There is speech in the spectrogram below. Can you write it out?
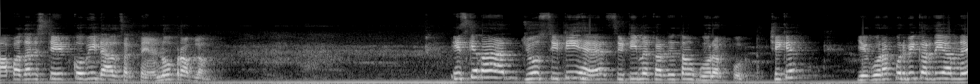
आप अदर स्टेट को भी डाल सकते हैं नो प्रॉब्लम इसके बाद जो सिटी है सिटी में कर देता हूँ गोरखपुर, ठीक है? ये गोरखपुर भी कर दिया हमने।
